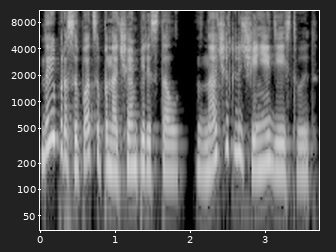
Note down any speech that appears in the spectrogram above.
да и просыпаться по ночам перестал. Значит, лечение действует.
